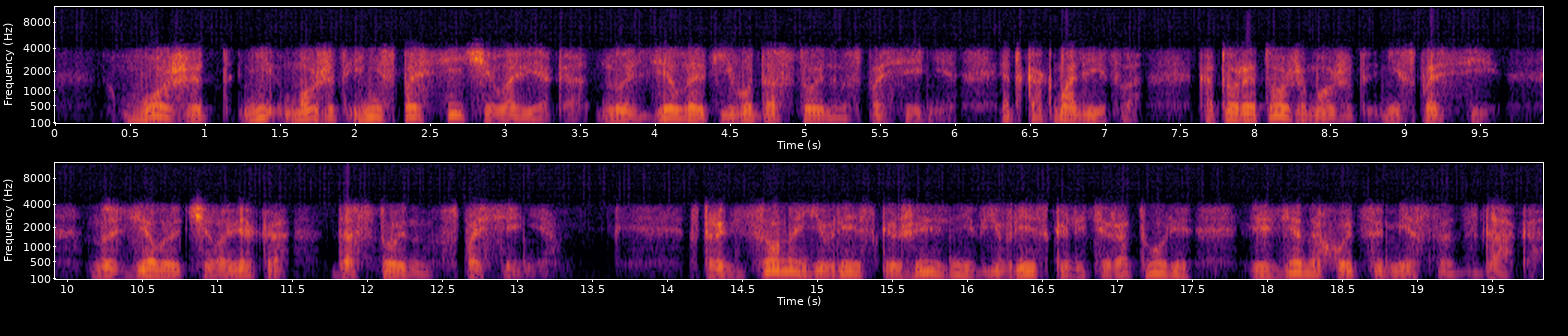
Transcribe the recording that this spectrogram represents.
– может, не, может и не спасти человека, но сделает его достойным спасения. Это как молитва, которая тоже может не спасти, но сделает человека достойным спасения. Традиционной еврейской жизни, в еврейской литературе везде находится место цдака.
